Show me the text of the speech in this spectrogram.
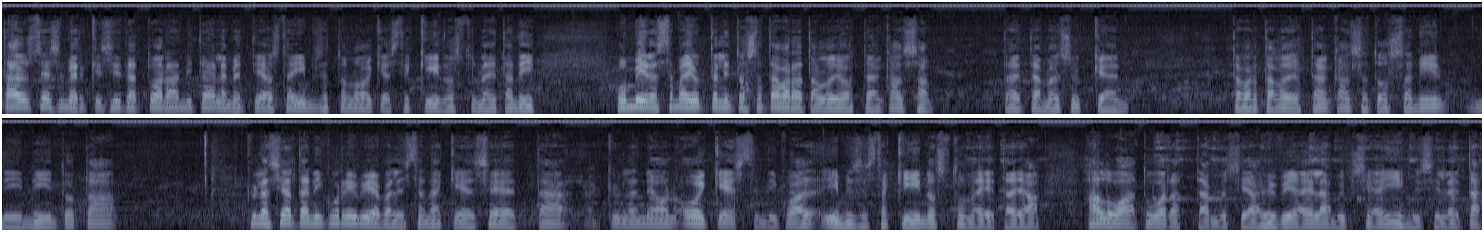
Tämä on just esimerkki siitä, että tuodaan niitä elementtejä, joista ihmiset on oikeasti kiinnostuneita. Niin mun mielestä mä juttelin tuossa tavaratalojohtajan kanssa, tai tämän sykkeen tavaratalojohtajan kanssa tuossa, niin, niin, niin tota, kyllä sieltä niin kuin rivien välistä näkee se, että kyllä ne on oikeasti niin kuin ihmisistä kiinnostuneita ja haluaa tuoda tämmöisiä hyviä elämyksiä ihmisille, että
